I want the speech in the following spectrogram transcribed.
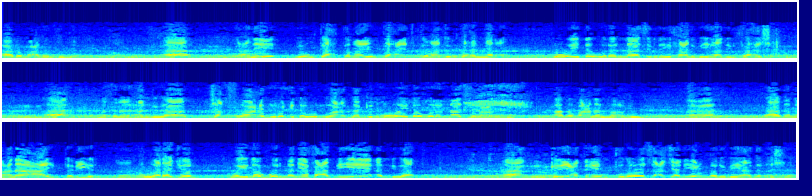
هذا معنى القبول ها؟ يعني ينكح كما ينكح كما تنكح المرأة. هو يدور الناس اللي يفعل به هذه الفاحشة. ها؟ مثلا اللواء شخص واحد يروح يدور واحد لكن هو يدور الناس يفعل به هذا معنى المأذون ها؟ هذا معناه عيب كبير. هو رجل ويدور من يفعل به إيه؟ اللواط. ها؟ يمكن يعطيهم فلوس عشان يعملوا به هذه الأشياء.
